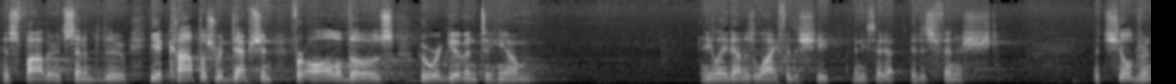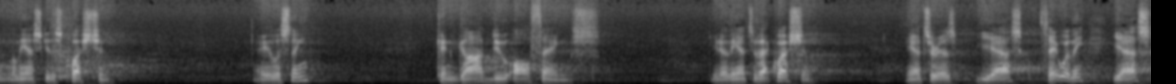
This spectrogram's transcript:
his Father had sent him to do. He accomplished redemption for all of those who were given to him. And he laid down his life for the sheep, and he said, It is finished. The children, let me ask you this question. Are you listening? Can God do all things? You know the answer to that question? The answer is yes. Say it with me. Yes,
